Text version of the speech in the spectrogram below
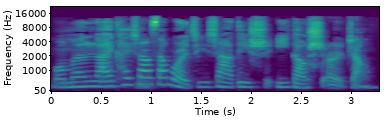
我们来开箱撒母耳记下第十一到十二章。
